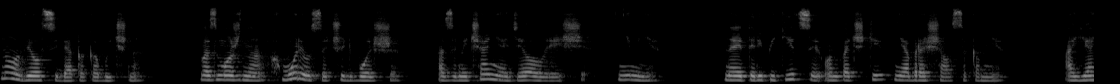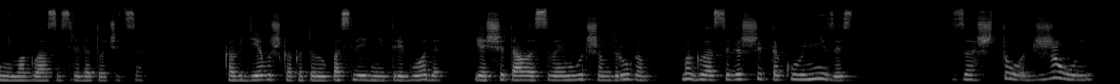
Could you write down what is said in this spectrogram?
но вел себя как обычно. Возможно, хмурился чуть больше, а замечания делал резче, не мне. На этой репетиции он почти не обращался ко мне, а я не могла сосредоточиться. Как девушка, которую последние три года я считала своим лучшим другом, могла совершить такую низость? «За что, Джун?»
